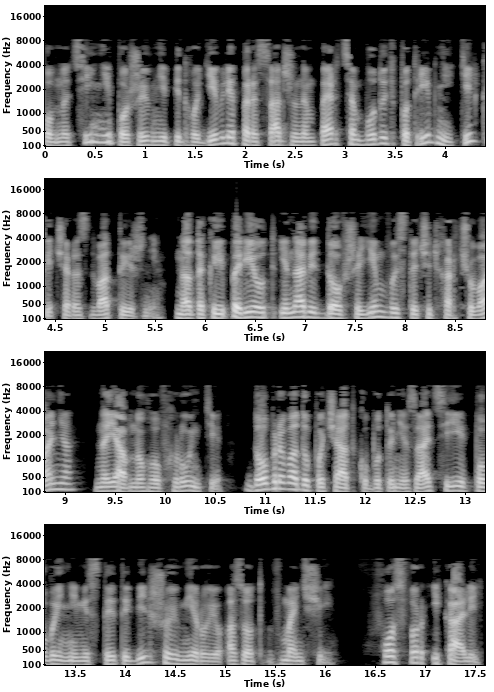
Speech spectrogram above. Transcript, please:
Повноцінні поживні підгодівлі пересадженим перцям будуть потрібні тільки через два тижні. На такий період і навіть довше їм вистачить харчування, наявного в ґрунті. Добрива до початку бутонізації повинні містити більшою мірою азот в меншій. Фосфор і калій.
